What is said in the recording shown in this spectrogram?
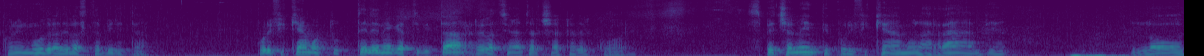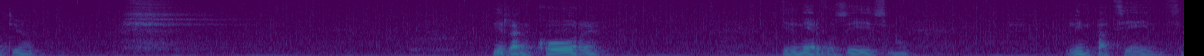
con il mudra della stabilità. Purifichiamo tutte le negatività relazionate al chakra del cuore. Specialmente purifichiamo la rabbia, l'odio, il rancore, il nervosismo, l'impazienza,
